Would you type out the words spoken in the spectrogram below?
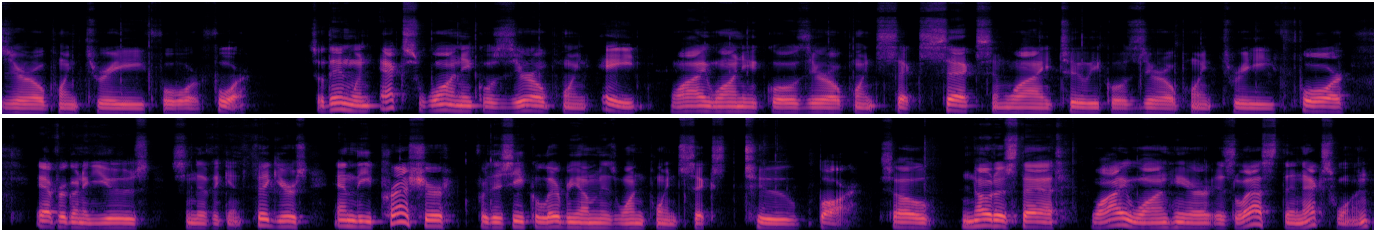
0.344. So then when x1 equals 0.8, y1 equals 0.66, and y2 equals 0.34, if we're going to use significant figures, and the pressure for this equilibrium is 1.62 bar. So notice that y1 here is less than x1,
